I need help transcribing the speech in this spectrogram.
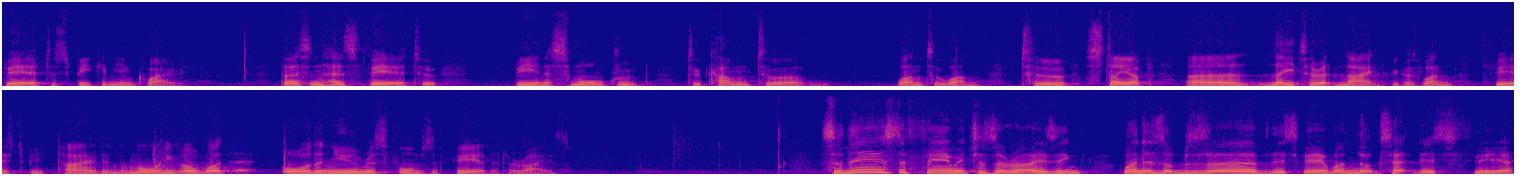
fear to speak in the inquiry person has fear to be in a small group, to come to a one-to-one, to stay up uh, later at night because one fears to be tired in the morning, or what, all the numerous forms of fear that arise. So there's the fear which is arising. One has observed this fear, one looks at this fear.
